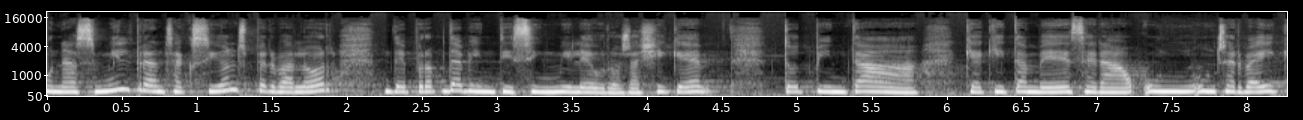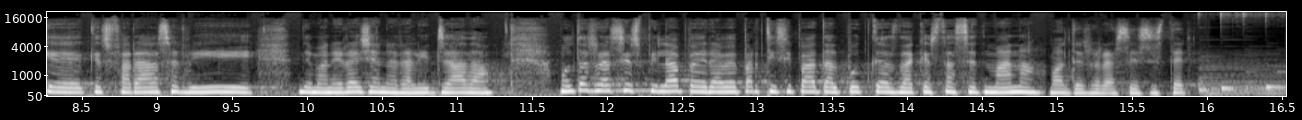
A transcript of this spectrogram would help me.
unes 1.000 transaccions per valor de prop de 25.000 euros. Així que tot pinta que aquí també serà un, un servei que, que es farà servir de manera generalitzada. Moltes gràcies, Pilar, per haver participat al podcast d'aquesta setmana. Moltes gràcies, Esther.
